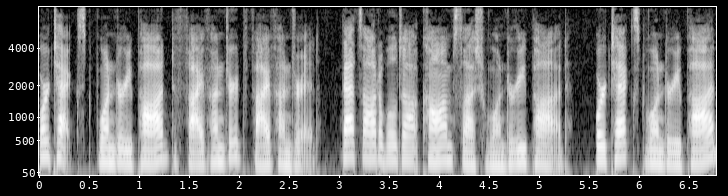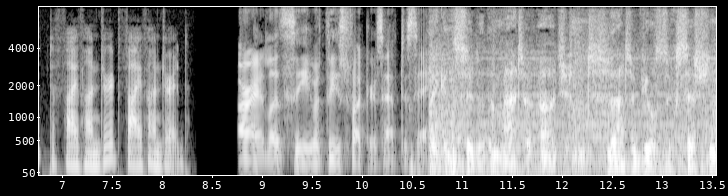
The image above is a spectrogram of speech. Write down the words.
or text WonderyPod to 500 500. That's audible.com slash WonderyPod or text WonderyPod to 500 500. All right, let's see what these fuckers have to say. I consider the matter urgent. That of your succession.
